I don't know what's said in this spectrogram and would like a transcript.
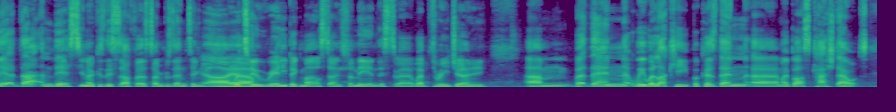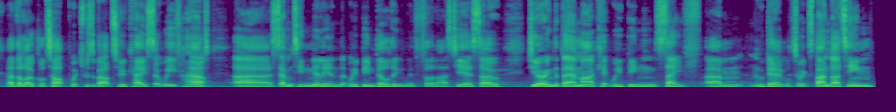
that and this, you know, because this is our first time presenting, Yeah, were two really big milestones for me in this uh, Web3 journey. Um, but then we were lucky because then uh, my boss cashed out at the local top, which was about 2K. So we've had uh, 17 million that we've been building with for the last year. So during the bear market, we've been safe. Um, we've been able to expand our team,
